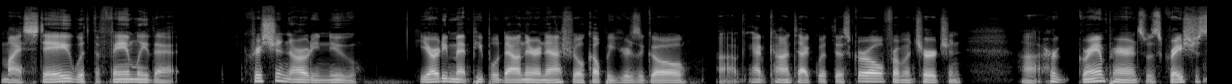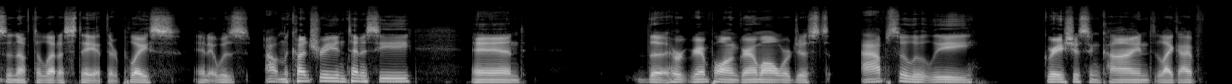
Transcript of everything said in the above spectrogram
my stay with the family that Christian already knew. He already met people down there in Nashville a couple years ago. Uh, had contact with this girl from a church, and uh, her grandparents was gracious enough to let us stay at their place. And it was out in the country in Tennessee, and the her grandpa and grandma were just absolutely gracious and kind. Like I've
